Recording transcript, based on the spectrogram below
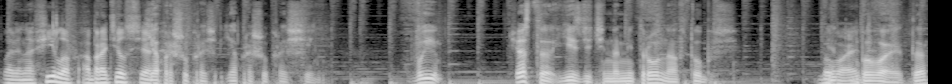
славянофилов, обратился... Я прошу, прощ... я прошу прощения. Вы часто ездите на метро, на автобусе? Бывает. Нет, бывает, да.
